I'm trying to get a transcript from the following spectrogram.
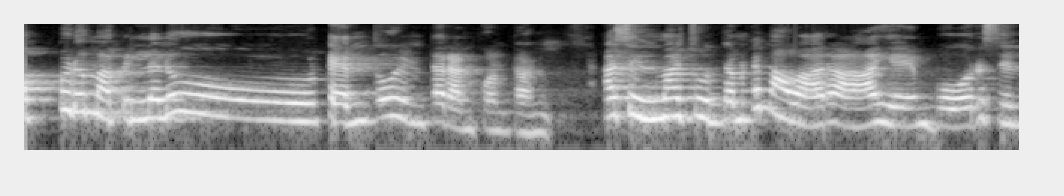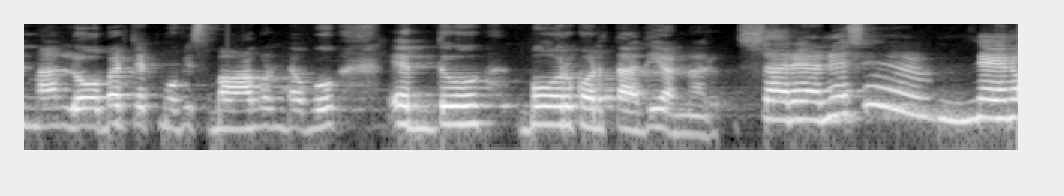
అప్పుడు మా పిల్లలు టెన్త్ ఇంటర్ అనుకుంటాను. ఆ సినిమా చూద్దామంటే మా వారు "ఆ, ఏం bore cinema low budget movies బాగుండవు ఎద్దు బోర్ కొడుతుంది అన్నారు. సరే అనేసి నేను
